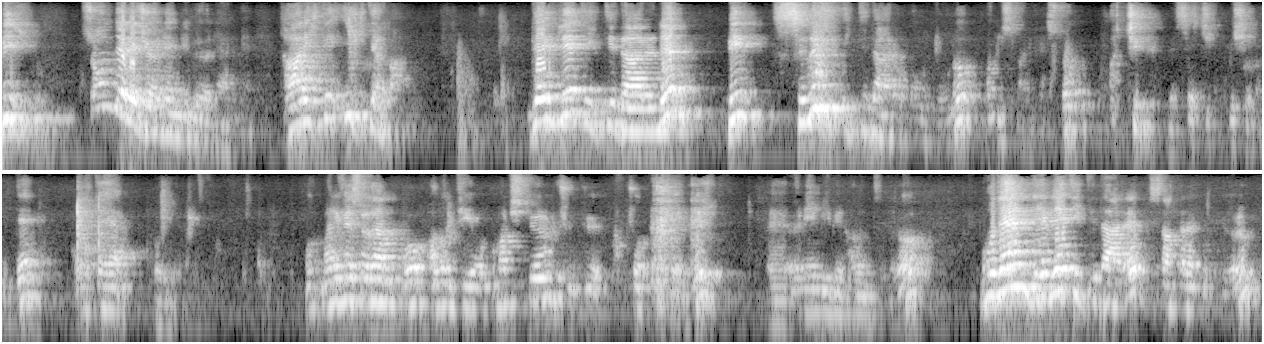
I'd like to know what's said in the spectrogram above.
Bir, son derece önemli bir önerme. Tarihte ilk defa devlet iktidarının bir sınıf iktidarı olduğunu Komünist Manifesto açık ve seçik bir şekilde ortaya koyuyor. Manifestodan o alıntıyı okumak istiyorum çünkü çok şeydir, e, önemli bir alıntıdır o. Modern devlet iktidarı, ıslatarak okuyorum,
